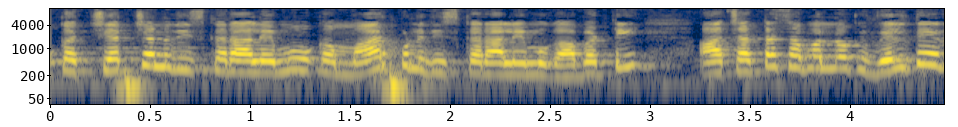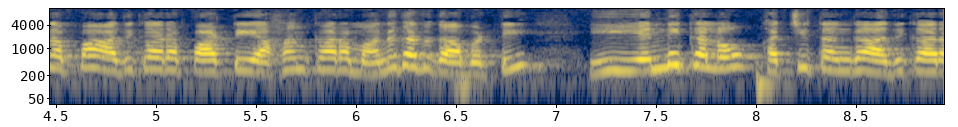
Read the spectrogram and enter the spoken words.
ఒక చర్చను తీసుకురాలేము ఒక మార్పును తీసుకురాలేము కాబట్టి ఆ చట్టసభల్లోకి వెళ్తే తప్ప అధికార పార్టీ అహంకారం అనగదు కాబట్టి ఈ ఎన్నికలో ఖచ్చితంగా అధికార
